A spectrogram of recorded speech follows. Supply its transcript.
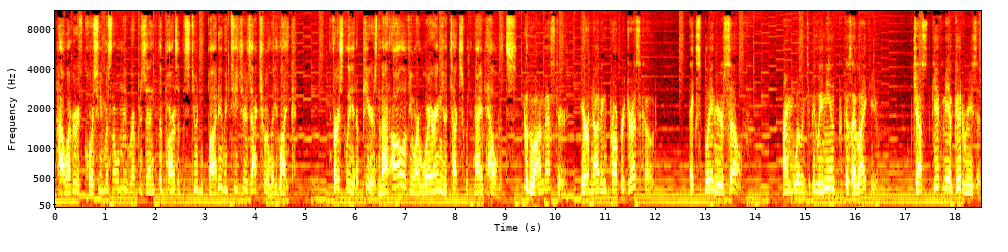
However, of course, we must only represent the parts of the student body we teachers actually like. Firstly, it appears not all of you are wearing your tux with knight helmets. Gluon Master, you're not in proper dress code. Explain yourself. I'm willing to be lenient because I like you. Just give me a good reason.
